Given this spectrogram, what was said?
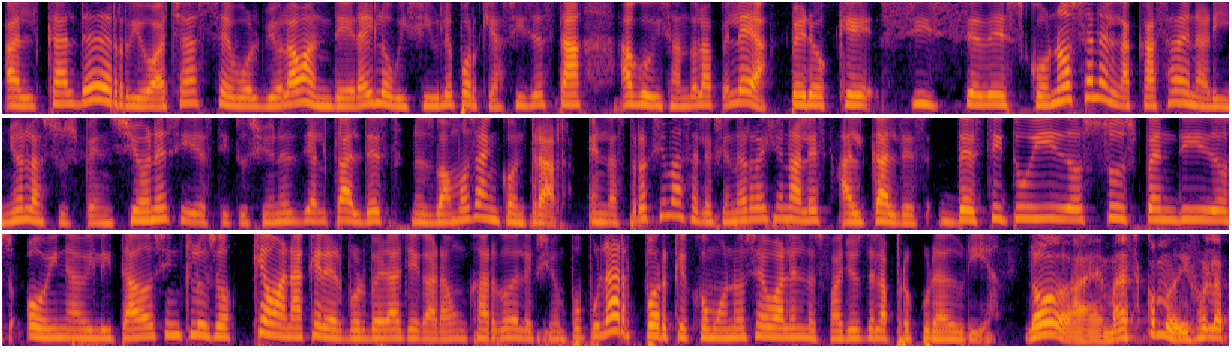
alcalde de Riohacha se volvió la bandera y lo visible porque así se está agudizando la pelea, pero que si se desconocen en la Casa de Nariño las suspensiones y destituciones de alcaldes, nos vamos a encontrar en las próximas elecciones regionales alcaldes destituidos, suspendidos o inhabilitados incluso que van a querer volver a llegar a un cargo de elección popular, porque como no se valen los fallos de la Procuraduría. No, además, como dijo la,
